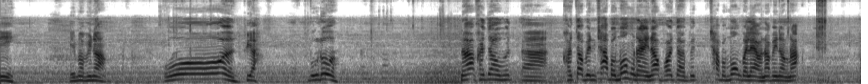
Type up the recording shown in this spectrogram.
นี่ เห็นบ่พี่น้องโอ้ยเพียบิ่งดูเนาะเขาเจ้าอ่าเขาเจ้าเป็นชาประมงใดเนาะพอจ้าเป็นชาประมงไปแล้วนะพี่น้องเนาะป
